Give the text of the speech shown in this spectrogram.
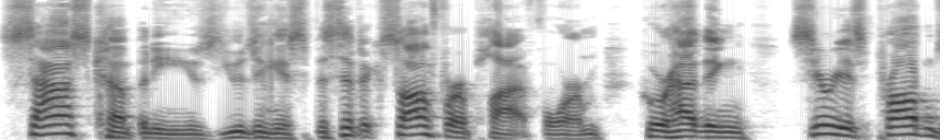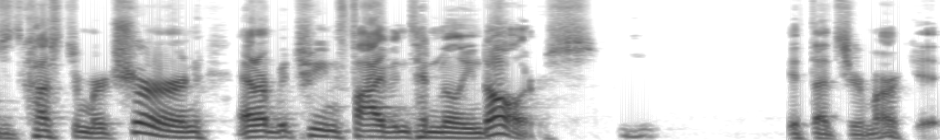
SaaS companies using a specific software platform who are having serious problems with customer churn and are between five and ten million dollars, mm-hmm. if that's your market.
